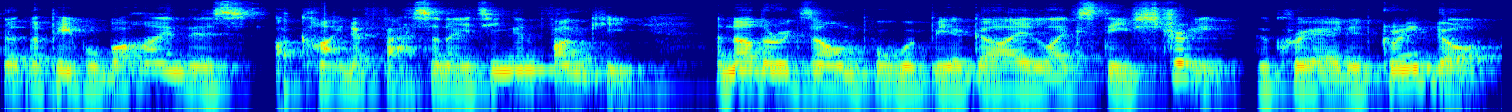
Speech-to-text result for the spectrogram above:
that the people behind this are kind of fascinating and funky. Another example would be a guy like Steve Streit, who created Green Dot.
